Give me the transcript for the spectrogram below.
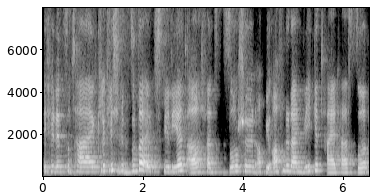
ich bin jetzt total glücklich, ich bin super inspiriert auch. Ich fand es so schön, auch wie offen du deinen Weg geteilt hast, so,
